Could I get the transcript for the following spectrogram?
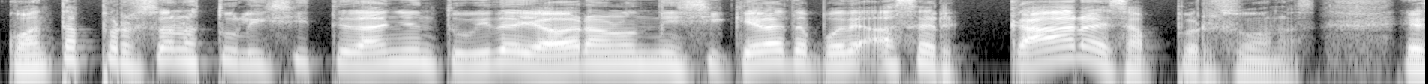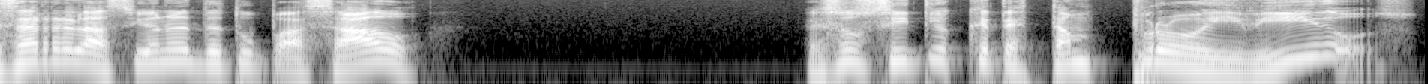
¿Cuántas personas tú le hiciste daño en tu vida y ahora no, ni siquiera te puedes acercar a esas personas? Esas relaciones de tu pasado. Esos sitios que te están prohibidos.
